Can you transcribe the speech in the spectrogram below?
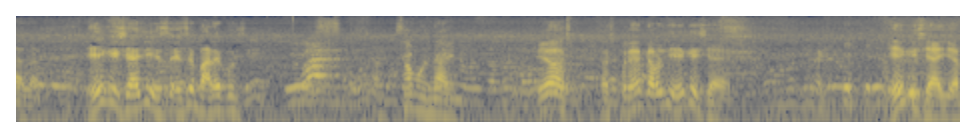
اللہ بارے کچھ کرو جی ایک ہی شاہ ایک ہی شاہ یار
